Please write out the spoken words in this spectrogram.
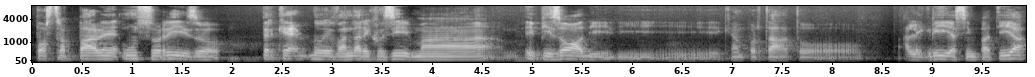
può strappare un sorriso perché doveva andare così, ma episodi di, che hanno portato allegria, simpatia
